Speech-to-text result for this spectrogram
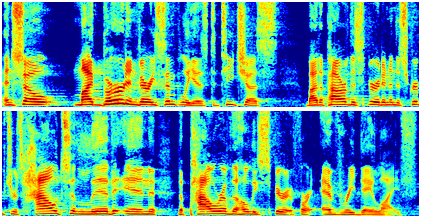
And so, my burden, very simply, is to teach us by the power of the Spirit and in the scriptures how to live in the power of the Holy Spirit for everyday life.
